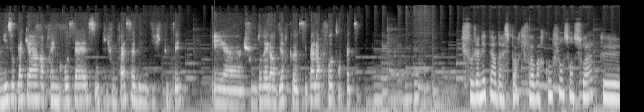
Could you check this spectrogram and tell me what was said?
mises au placard après une grossesse ou qui font face à des difficultés. Et je voudrais leur dire que c'est pas leur faute en fait. Faut jamais perdre espoir, qu'il faut avoir confiance en soi, que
